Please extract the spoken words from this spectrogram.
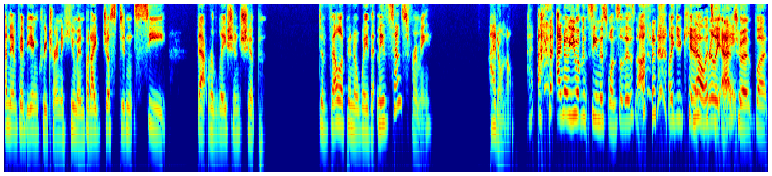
an amphibian creature and a human, but I just didn't see that relationship develop in a way that made sense for me. I don't know. I, I know you haven't seen this one, so there's not like you can't No, really okay. add to it. But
